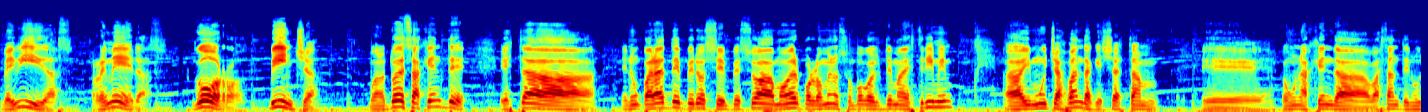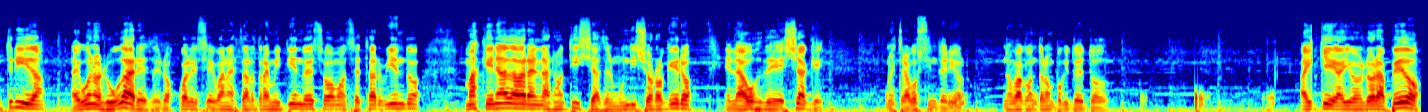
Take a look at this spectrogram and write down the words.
bebidas, remeras, gorros, vincha. Bueno, toda esa gente está en un parate, pero se empezó a mover por lo menos un poco el tema de streaming. Hay muchas bandas que ya están eh, con una agenda bastante nutrida. Hay buenos lugares de los cuales se van a estar transmitiendo. Eso vamos a estar viendo más que nada ahora en las noticias del mundillo rockero, en la voz de Yaque, nuestra voz interior. Nos va a contar un poquito de todo. ¿Hay que ¿Hay olor a pedo?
